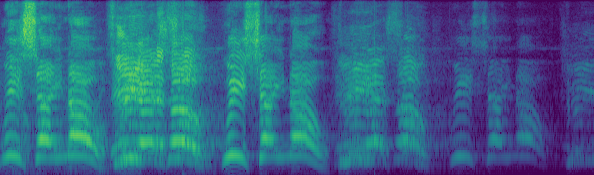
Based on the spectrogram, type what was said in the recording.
We say no. TSO! We say no! TSO. We say no. TSO.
